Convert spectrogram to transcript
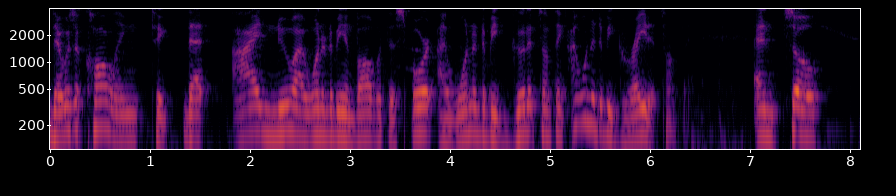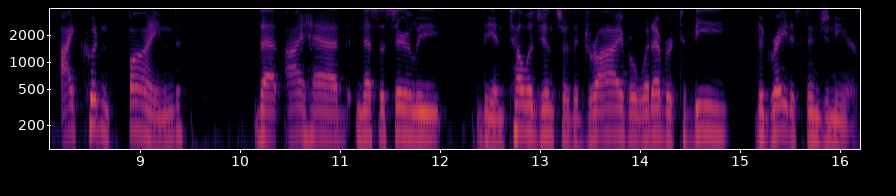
there was a calling to that I knew I wanted to be involved with this sport. I wanted to be good at something. I wanted to be great at something, and so I couldn't find that I had necessarily the intelligence or the drive or whatever to be the greatest engineer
